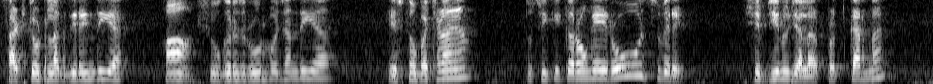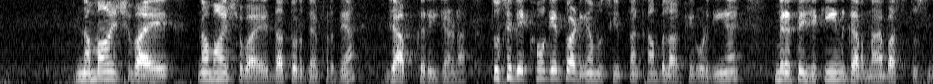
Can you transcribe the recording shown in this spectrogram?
ਸੱਟ ਚੋਟ ਲੱਗਦੀ ਰਹਿੰਦੀ ਹੈ। ਹਾਂ, ਸ਼ੂਗਰ ਜ਼ਰੂਰ ਹੋ ਜਾਂਦੀ ਆ ਇਸ ਤੋਂ ਬਚਣਾ ਆ? ਤੁਸੀਂ ਕੀ ਕਰੋਗੇ ਰੋਜ਼ ਸਵੇਰੇ? ਸ਼ਿਵ ਜੀ ਨੂੰ ਜਲ ਅਰਪਿਤ ਕਰਨਾ। ਨਮः ਸ਼ਿਵਾਏ ਨਮः ਸ਼ਿਵਾਏ, ਦਾ ਤੁਰਦਿਆਂ ਫਿਰਦਿਆਂ ਜਾਪ ਕਰੀ ਜਾਣਾ। ਤੁਸੀਂ ਦੇਖੋਗੇ ਤੁਹਾਡੀਆਂ ਮੁਸੀਬਤਾਂ ਖੰਭ ਲਾ ਕੇ ਉੜ ਗਈਆਂ। ਮੇਰੇ ਤੇ ਯਕੀਨ ਕਰਨਾ ਬਸ ਤੁਸੀਂ।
